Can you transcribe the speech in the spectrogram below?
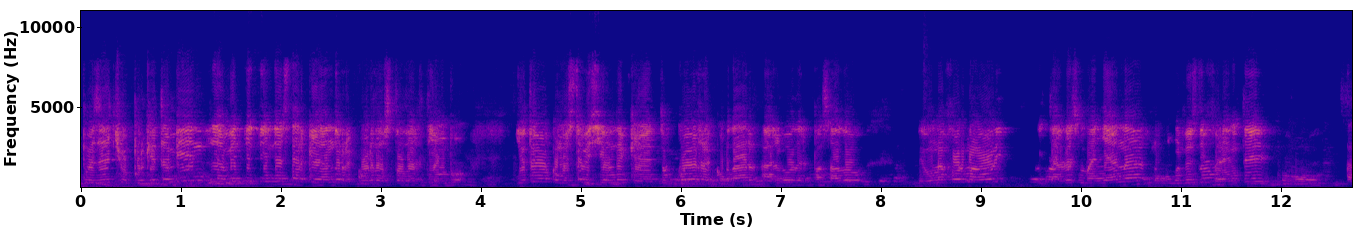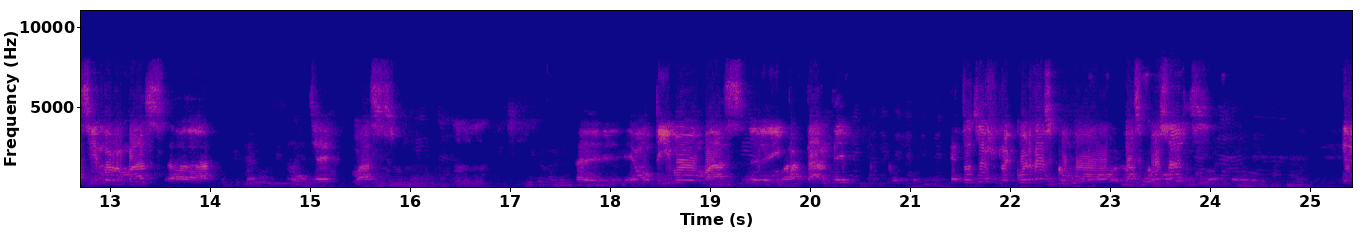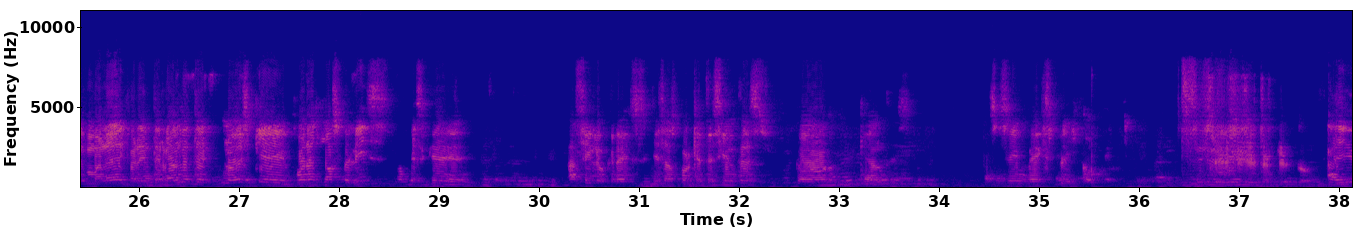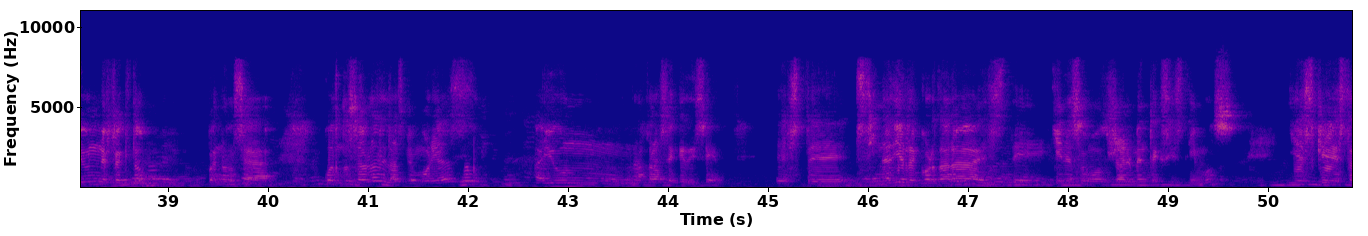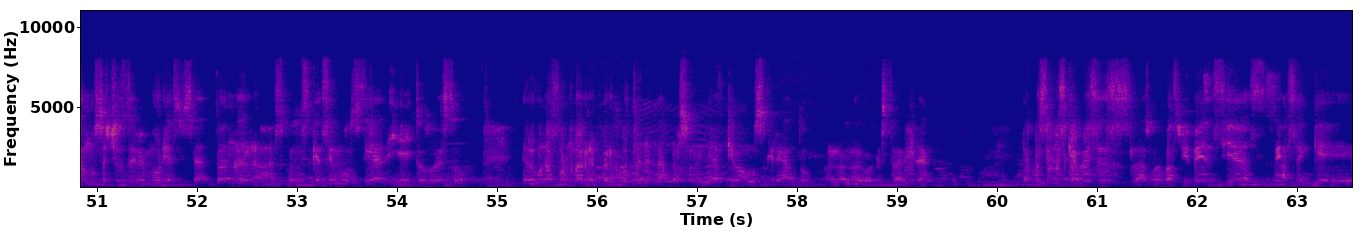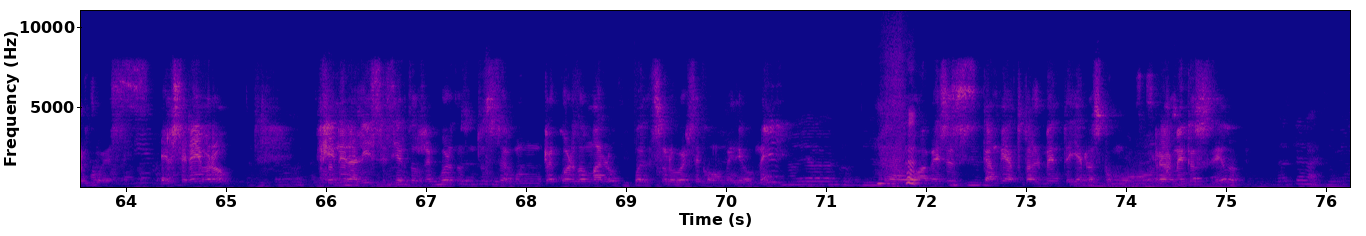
Pues de hecho, porque también la mente tiende a estar creando recuerdos todo el tiempo. Yo tengo como esta visión de que tú puedes recordar algo del pasado de una forma hoy y tal vez mañana lo recuerdes diferente, como haciéndolo más, no sé, más mm, eh, emotivo, más eh, impactante. Entonces recuerdas como las cosas de manera diferente. Realmente no es que fueras más feliz, es que así lo crees, quizás porque te sientes peor que antes. No sé si me explico. Sí, sí, Sí, sí, sí. sí, te entiendo. Hay un efecto, bueno, o sea, cuando se habla de las memorias, hay un- una frase que dice, este, si nadie recordara este, quiénes somos, realmente existimos. Y es que estamos hechos de memorias, o sea, todas las cosas que hacemos día a día y todo esto, de alguna forma repercuten en la personalidad que vamos creando a lo largo de nuestra vida. La cuestión es que a veces las nuevas vivencias hacen que, pues, el cerebro generalice ciertos recuerdos, entonces algún recuerdo malo puede solo verse como medio me, o a veces cambia totalmente, ya no es como realmente sucedió.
